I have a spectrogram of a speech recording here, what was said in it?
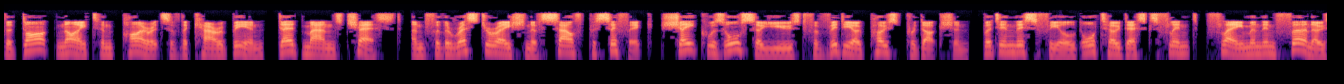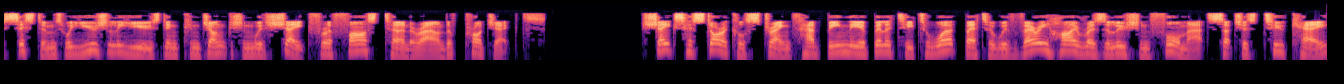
The Dark Knight and Pirates of the Caribbean, Dead Man's Chest, and for the restoration of South Pacific. Shake was also used for video post-production, but in this field Autodesk's Flint, Flame and Inferno systems systems were usually used in conjunction with Shake for a fast turnaround of projects. Shake's historical strength had been the ability to work better with very high-resolution formats such as 2K,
